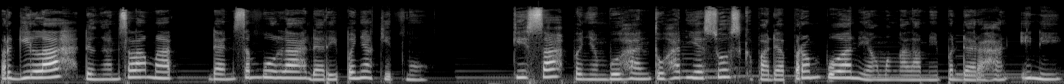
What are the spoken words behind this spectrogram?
Pergilah dengan selamat dan sembuhlah dari penyakitmu." Kisah penyembuhan Tuhan Yesus kepada perempuan yang mengalami pendarahan ini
